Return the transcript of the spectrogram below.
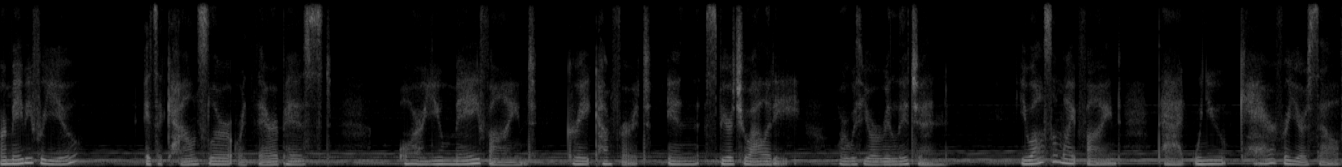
Or maybe for you, it's a counselor or therapist, or you may find great comfort in spirituality or with your religion. You also might find that when you care for yourself,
